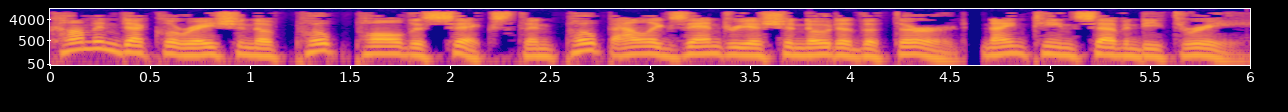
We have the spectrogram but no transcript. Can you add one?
Common Declaration of Pope Paul VI and Pope Alexandria Shenouda III, 1973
